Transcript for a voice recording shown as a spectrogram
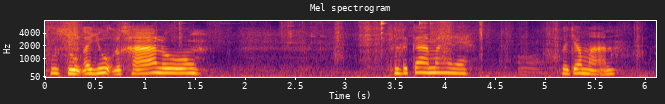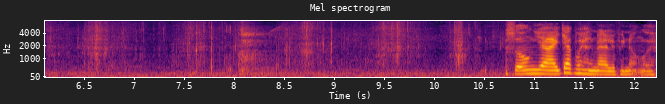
ผู้สูงอายุหรือคะลุงถือตะกร้ามาให้เลยอ๋อเพื่อเจ้าหมานสองยายจักไปทางใดเลยพี่น้องเอ้ย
